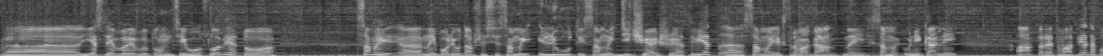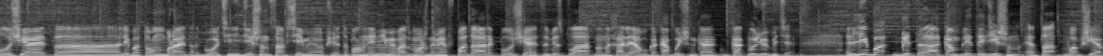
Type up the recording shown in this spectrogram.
Э, Если вы выполните его условия, то самый э, наиболее удавшийся, самый лютый, самый дичайший ответ, э, самый экстравагантный, самый уникальный автор этого ответа получает э, либо Tomb Raider GOTY Edition со всеми вообще дополнениями возможными, в подарок получает за бесплатно, на халяву, как обычно, как, как вы любите. Либо GTA Complete Edition. Это вообще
